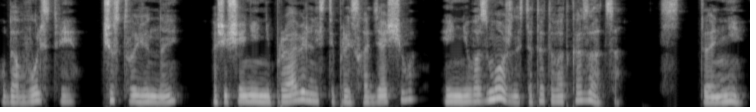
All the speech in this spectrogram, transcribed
Удовольствие, чувство вины, ощущение неправильности происходящего и невозможность от этого отказаться. «Стани!»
